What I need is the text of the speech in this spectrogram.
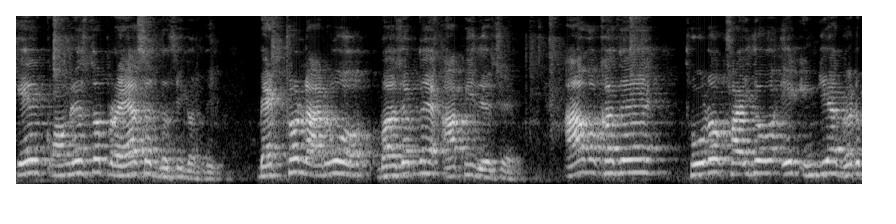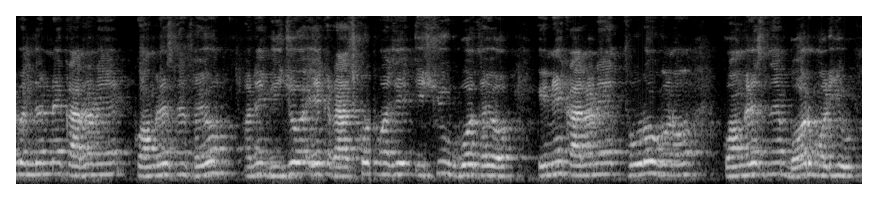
કે કોંગ્રેસ તો પ્રયાસ જ નથી કરતી. બેઠો લાડવો ભાજપને આપી દે છે. આ વખતે થોડોક ફાયદો એક ઇન્ડિયા ગઠબંધનને કારણે કોંગ્રેસને થયો અને બીજો એક રાજકોટમાં જે ઇસ્યુ ઊભો થયો એને કારણે થોડો ઘણો કોંગ્રેસને બોર મળ્યું.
